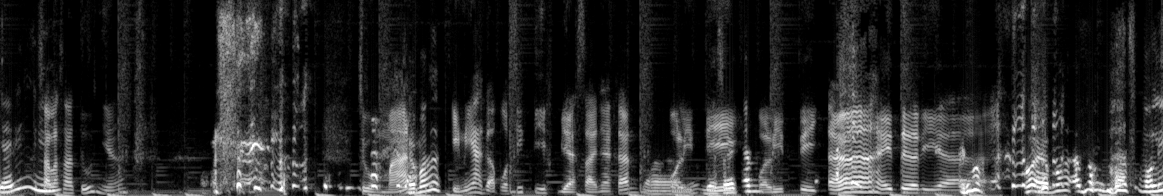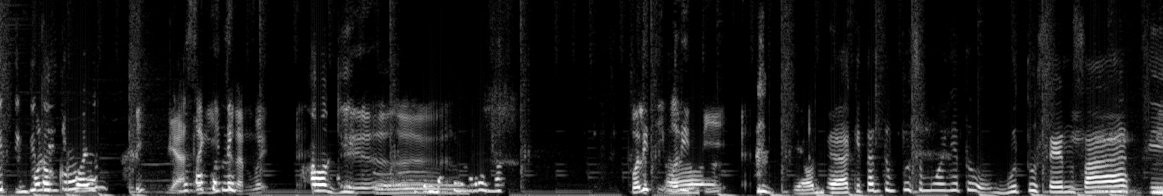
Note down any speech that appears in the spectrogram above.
ya ini salah satunya. Cuman Emang, ini agak positif biasanya kan eh, politik, biasanya kan politik. Ah itu dia. Emang- oh emang abang bahas politik di tongkrongan biasa gitu nih. kan, boy. oh gitu Eh, Politik, Oh. politik. ya udah kita tuh semuanya tuh butuh sensasi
